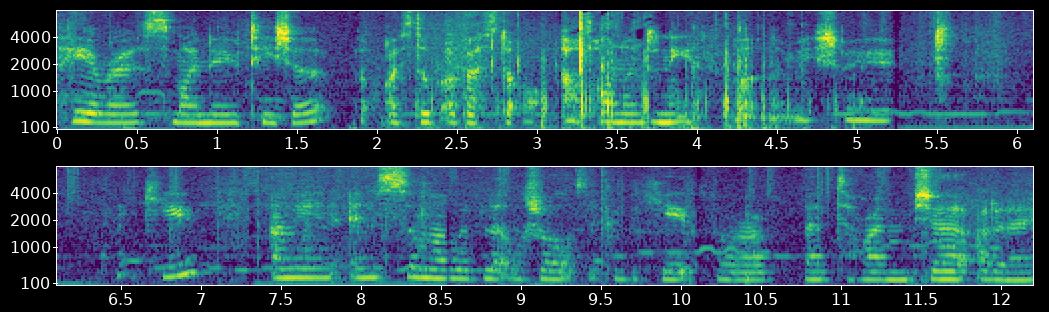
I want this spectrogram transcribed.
Heroes, my new t-shirt. I've still got a vest top on underneath, but let me show you. Quite cute. I mean, in summer with little shorts, it could be cute for a bedtime shirt. I don't know.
